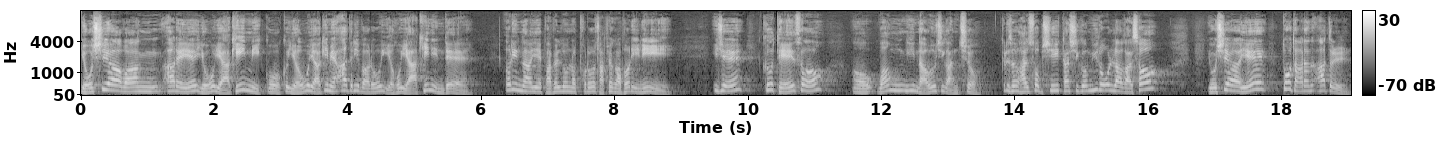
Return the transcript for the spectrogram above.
요시야 왕 아래에 여호야김이 있고 그 여호야김의 아들이 바로 여호야긴인데 어린 나이에 바벨론으로 포로로 잡혀가 버리니 이제 그 대에서 어, 왕이 나오지가 않죠. 그래서 할 수 없이 다시금 위로 올라가서 요시아의 또 다른 아들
